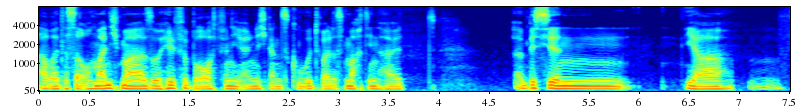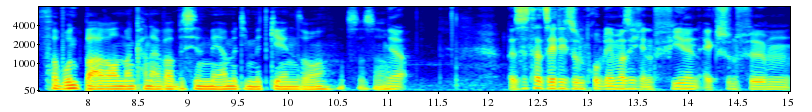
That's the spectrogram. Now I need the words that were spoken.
Aber dass er auch manchmal so Hilfe braucht, finde ich eigentlich ganz gut, weil das macht ihn halt ein bisschen, ja, verwundbarer und man kann einfach ein bisschen mehr mit ihm mitgehen. So. Das so. Ja. Das ist tatsächlich so ein Problem, was ich in vielen Actionfilmen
